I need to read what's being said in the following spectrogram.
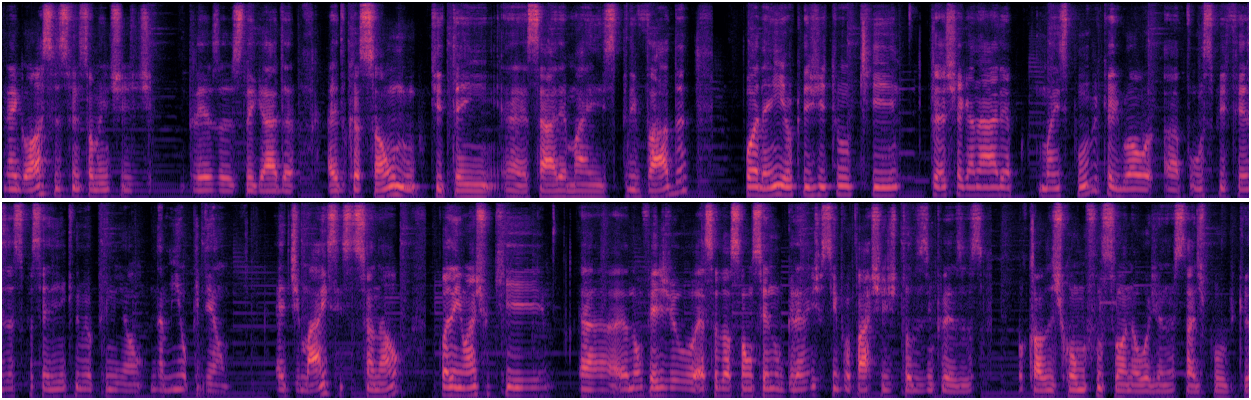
negócios, principalmente de empresas ligadas à educação, que tem uh, essa área mais privada. Porém, eu acredito que para chegar na área mais pública, igual a USP fez essa parceria, que na minha opinião, na minha opinião, é demais, sensacional. Porém, eu acho que uh, eu não vejo essa adoção sendo grande assim por parte de todas as empresas, por causa de como funciona hoje a universidade pública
